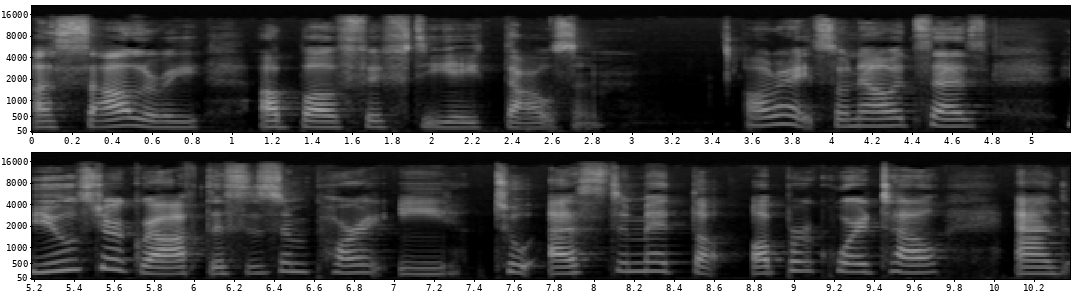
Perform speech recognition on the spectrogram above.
a salary above 58,000. All right, so now it says use your graph, this is in part E, to estimate the upper quartile and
